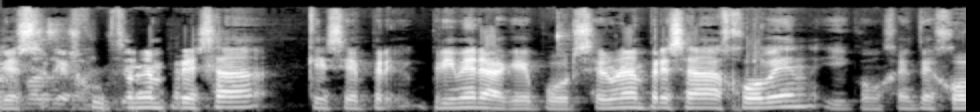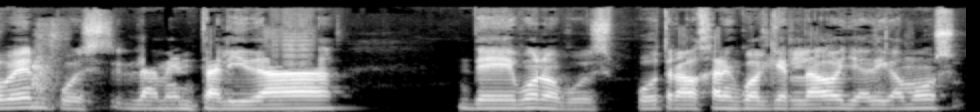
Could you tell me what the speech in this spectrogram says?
es, justo una empresa que se. Primera, que por ser una empresa joven y con gente joven, pues la mentalidad de, bueno, pues puedo trabajar en cualquier lado, ya digamos,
